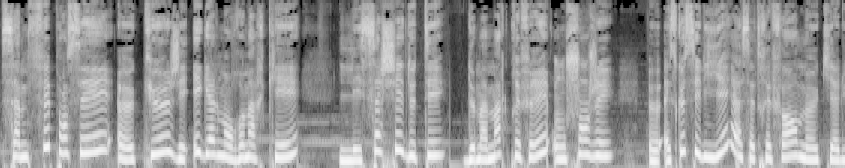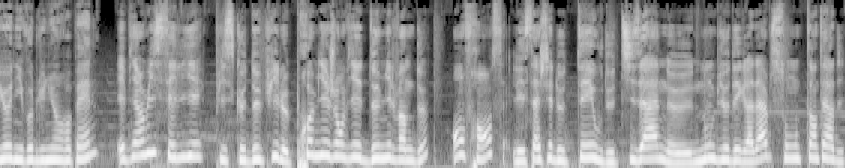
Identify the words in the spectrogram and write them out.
Ça me fait penser euh, que j'ai également remarqué les sachets de thé de ma marque préférée ont changé. Euh, est-ce que c'est lié à cette réforme qui a lieu au niveau de l'Union européenne? Eh bien oui, c'est lié, puisque depuis le 1er janvier 2022, en France, les sachets de thé ou de tisane euh, non biodégradables sont interdits.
